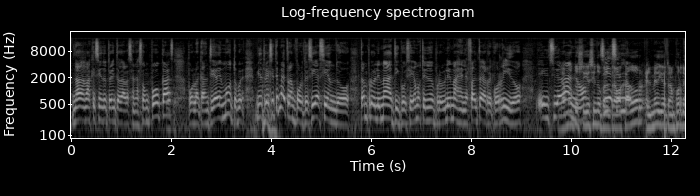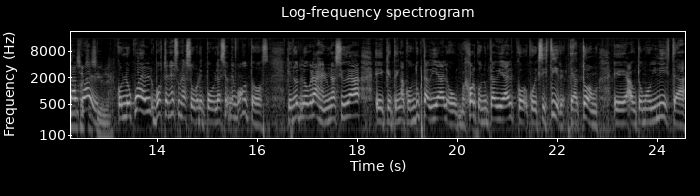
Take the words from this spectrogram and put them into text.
nada más que 130 dársenas. Son pocas por la cantidad de motos. Mientras el sistema de transporte siga siendo tan problemático y sigamos teniendo problemas en la falta de recorrido, el ciudadano... La moto sigue siendo para el trabajador el medio de transporte más accesible. Con lo cual, vos tenés una sobrepoblación de motos que no lográs en una ciudad eh, que tenga conducta vial o mejor conducta vial coexistir, peatón, eh, automovilista,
